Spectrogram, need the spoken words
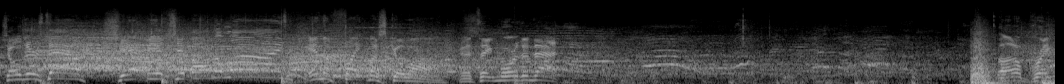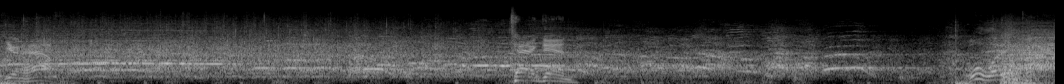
Shoulders down. Championship on the line. And the fight must go on. Gonna take more than that. Well, That'll break you in half. Tagged in. Ooh, what impact.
